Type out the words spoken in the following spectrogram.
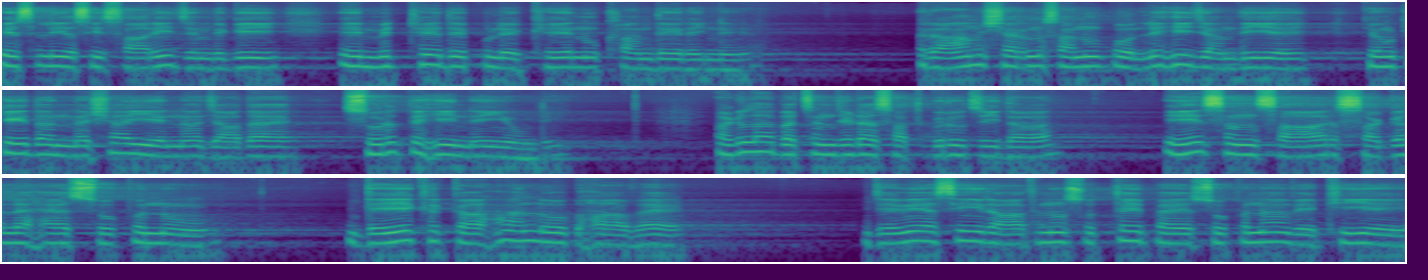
ਇਸ ਲਈ ਅਸੀਂ ਸਾਰੀ ਜ਼ਿੰਦਗੀ ਇਹ ਮਿੱਠੇ ਦੇ ਭੁਲੇਖੇ ਨੂੰ ਖਾਂਦੇ ਰਹਿੰਦੇ ਹਾਂ। ਰਾਮ ਸ਼ਰਨ ਸਾਨੂੰ ਭੁੱਲ ਹੀ ਜਾਂਦੀ ਏ। ਕਿਉਂਕਿ ਇਹਦਾ ਨਸ਼ਾ ਹੀ ਇੰਨਾ ਜ਼ਿਆਦਾ ਹੈ, ਸੁਰਤ ਹੀ ਨਹੀਂ ਆਉਂਦੀ। ਅਗਲਾ ਬਚਨ ਜਿਹੜਾ ਸਤਿਗੁਰੂ ਜੀ ਦਾ, ਇਹ ਸੰਸਾਰ ਸਗਲ ਹੈ ਸੁਪਨੋ, ਦੇਖ ਕਹਾਂ ਲੋਭਾਵੈ ਜਿਵੇਂ ਅਸੀਂ ਰਾਤ ਨੂੰ ਸੁੱਤੇ ਪਏ ਸੁਪਨਾ ਵੇਖੀਏ,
